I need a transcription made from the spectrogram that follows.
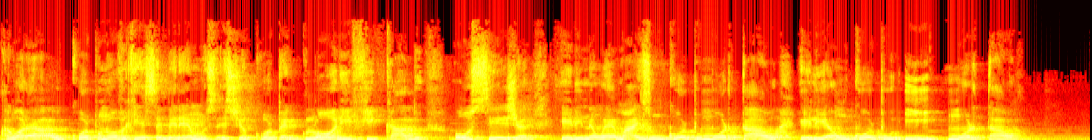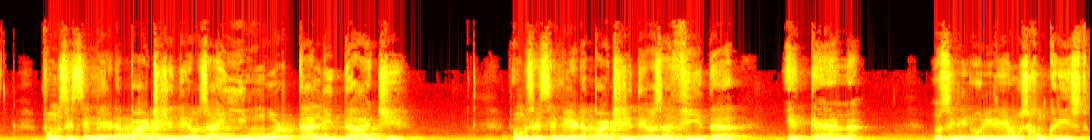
Agora, o corpo novo que receberemos, este corpo é glorificado, ou seja, ele não é mais um corpo mortal, ele é um corpo imortal. Vamos receber da parte de Deus a imortalidade. Vamos receber da parte de Deus a vida eterna. Nos uniremos com Cristo.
